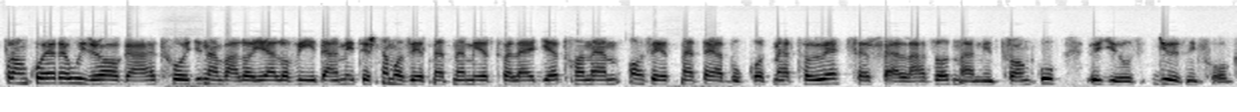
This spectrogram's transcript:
Franco erre úgy reagált, hogy nem vállalja el a védelmét, és nem azért, mert nem ért vele egyet, hanem azért, mert elbukott, mert ha ő egyszer egyszer fellázad, már mint Frankó, ő győz, győzni fog.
